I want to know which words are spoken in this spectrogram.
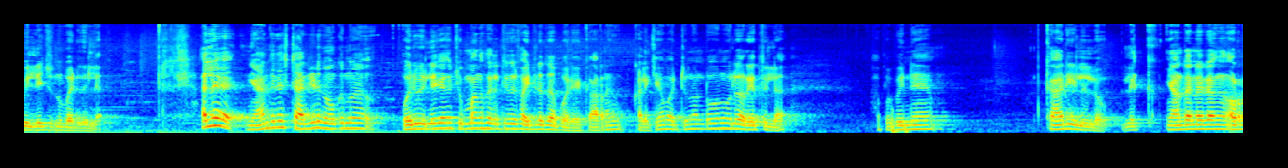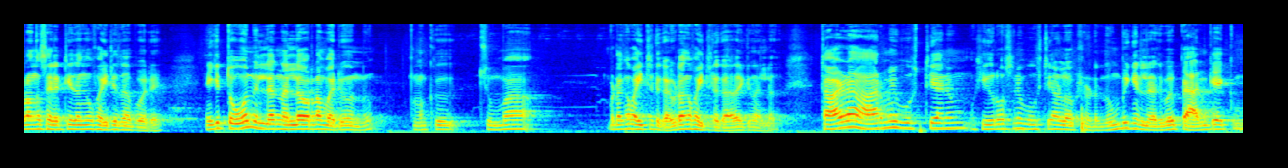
വില്ലേജ് ഒന്നും വരുന്നില്ല. അല്ല ഞാൻ തന്നെ സ്റ്റാൻഡേർഡ് നോക്കുന്ന ഒരു വില്ലേജ് അങ്ങ് ചുമ്മാ അങ്ങ് സെലക്ട് ചെയ്ത് ഫൈറ്റ് എടുത്താൽ പോരെ. കാരണം കളിക്കാൻ പറ്റുന്നുണ്ടോ എന്ന് പോലും അറിയത്തില്ല. അപ്പോൾ പിന്നെ കാര്യമില്ലല്ലോ. ലൈക്ക് ഞാൻ തന്നെ ഒരു ഒരെണ്ണം അങ്ങ് സെലക്ട് ചെയ്ത് അങ്ങ് ഫൈറ്റ് ചെയ്താൽ പോരെ. എനിക്ക് തോന്നുന്നില്ല നല്ല ഒരെണ്ണം വരുമെന്ന്. നമുക്ക് ചുമ്മാ ഇവിടെ അങ്ങ് ഫൈറ്റ് എടുക്കാം. ഇവിടെ അങ്ങ് ഫൈറ്റ് എടുക്കാം. അതായിരിക്കും നല്ലത്. താഴെ ആർമി ബൂസ്റ്റ് ചെയ്യാനും ഹീറോസിനെ ബൂസ്റ്റ് ചെയ്യാനുള്ള ഓപ്ഷൻ ഉണ്ട്. മുമ്പ് ഇങ്ങനെയല്ല അതിപ്പോൾ പാൻ കേക്കും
